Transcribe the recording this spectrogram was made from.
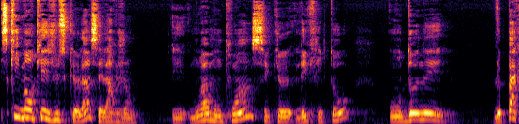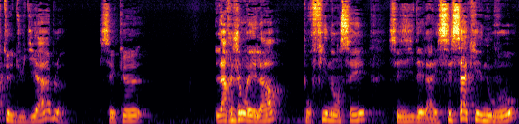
ce qui manquait jusque-là, c'est l'argent. Et moi, mon point, c'est que les cryptos ont donné le pacte du diable, c'est que l'argent est là pour financer ces idées-là. Et c'est ça qui est nouveau,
